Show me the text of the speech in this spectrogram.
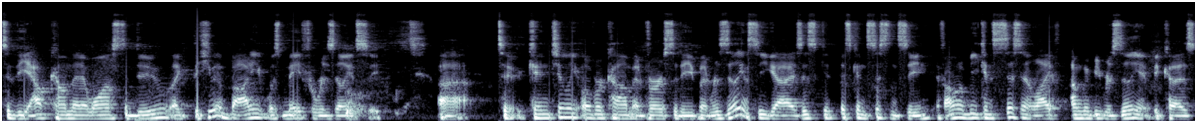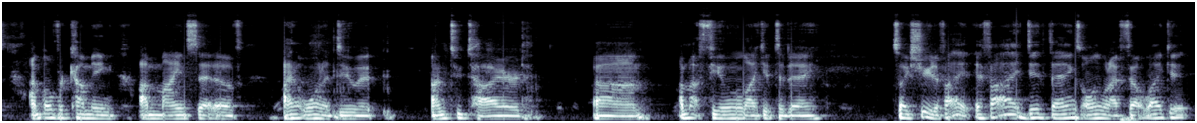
to the outcome that it wants to do. Like the human body was made for resiliency uh, to continually overcome adversity. But resiliency guys is, is consistency. If i want to be consistent in life i'm going to be resilient because i'm overcoming a mindset of i don't want to do it. I'm too tired. Um, i'm not feeling like it today. It's like shoot if i if i did things only when i felt like it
